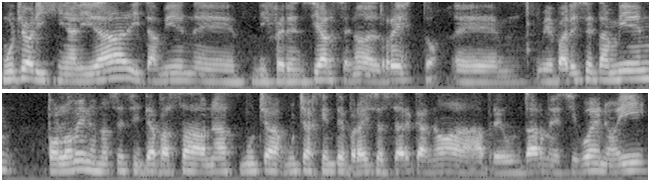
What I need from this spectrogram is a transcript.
mucha originalidad y también eh, diferenciarse, ¿no? Del resto. Eh, y me parece también por lo menos, no sé si te ha pasado, Nath, mucha, mucha gente por ahí se acerca ¿no? a, preguntarme si, bueno, ¿y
